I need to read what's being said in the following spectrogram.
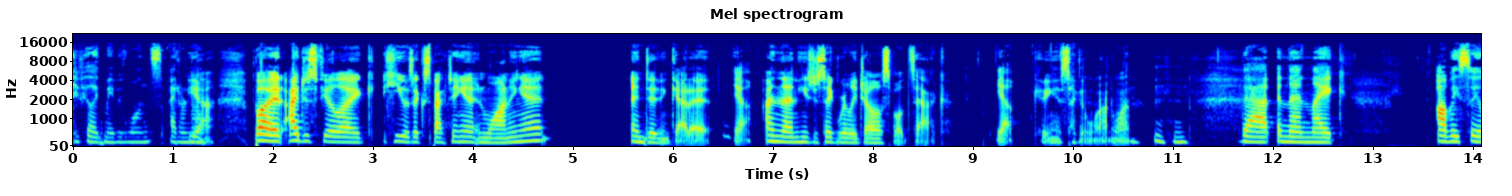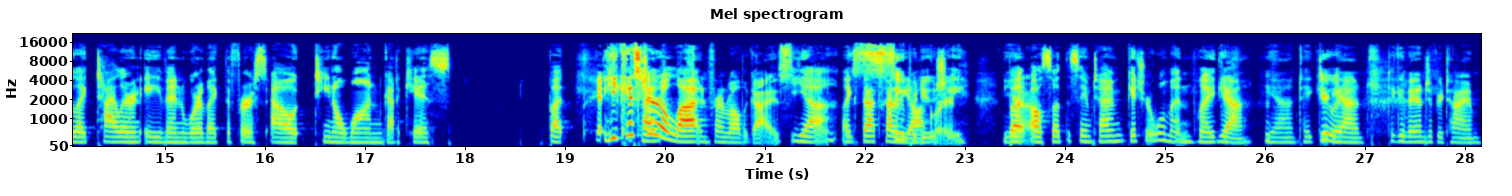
I feel like maybe once. I don't know. Yeah, but I just feel like he was expecting it and wanting it, and didn't get it. Yeah. and then he's just like really jealous about Zach. Yeah. getting his second one on one. That and then like obviously like Tyler and Aven were like the first out. Tino won, got a kiss. But Yeah, he kissed her a lot in front of all the guys. yeah, Like that's got to be awkward. douchey. Yeah. But also at the same time, get your woman. Like yeah, yeah, take Do your, it. yeah, take advantage of your time.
